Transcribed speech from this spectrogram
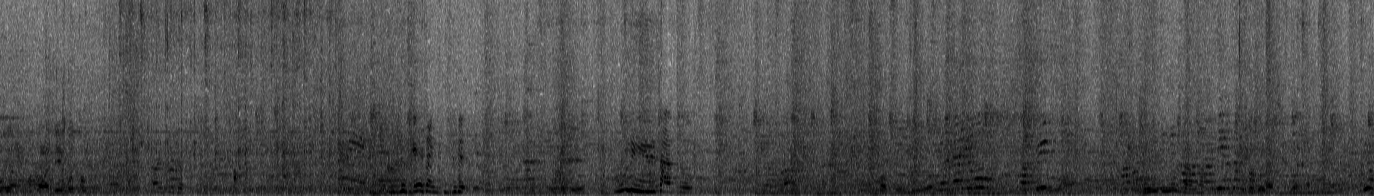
Oh yang botol aja yang botol? Oh, itu tuh. Oke, yang gede. Ini ya. Ini satu. Satu dua Ini ini berapa? tiga belas dua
